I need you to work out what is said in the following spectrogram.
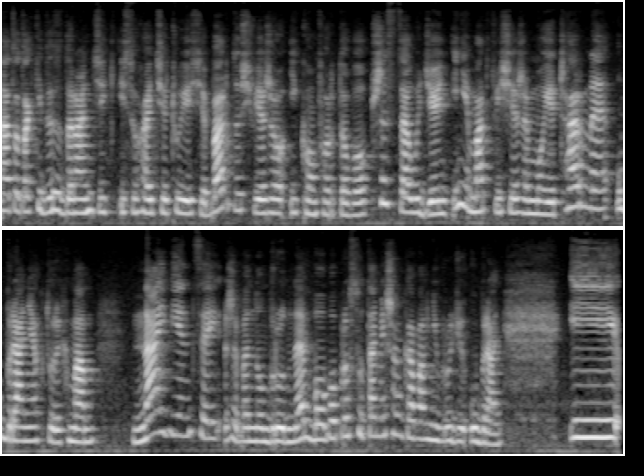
Na to taki dezodorancik i słuchajcie, czuję się bardzo świeżo i komfortowo przez cały dzień i nie martwię się, że moje czarne ubrania, których mam najwięcej, że będą brudne, bo po prostu ta mieszanka Wam nie brudzi ubrań. I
